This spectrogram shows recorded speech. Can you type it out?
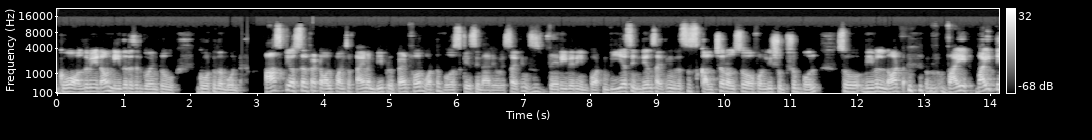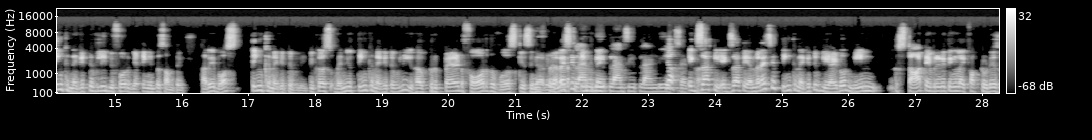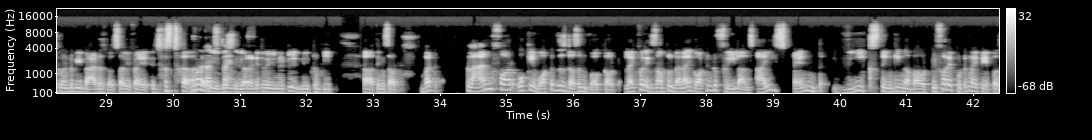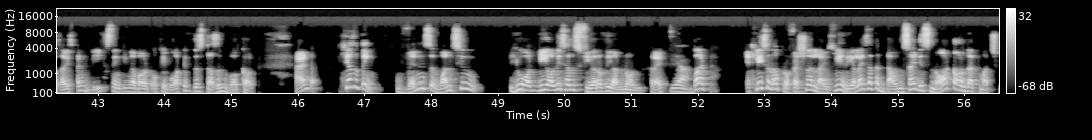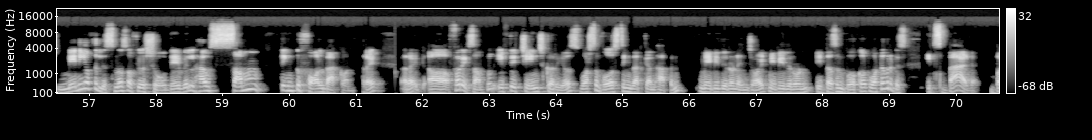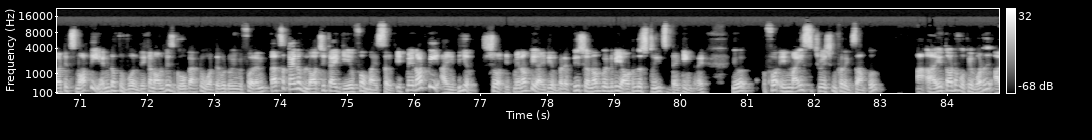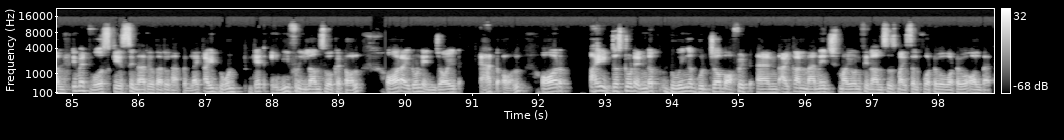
go all the way down, neither is it going to go to the moon ask yourself at all points of time and be prepared for what the worst case scenario is. So I think this is very, very important. We as Indians, I think this is culture also of only shub shub bol. So we will not, why, why think negatively before getting into something? Hare boss, think negatively because when you think negatively, you have prepared for the worst case scenario. When I say plan B, plan C, plan D, yeah, exactly, exactly. And when I say think negatively, I don't mean start everything like fuck today is going to be bad as well. Sorry if I just, uh, no, that's you just, fine. you're editor, you need to, you need to beep uh, things out. But plan for okay, what if this doesn't work out? Like for example, when I got into freelance, I spent weeks thinking about before I put in my papers. I spent weeks thinking about okay, what if this doesn't work out? And here's the thing: when once you you we always have this fear of the unknown, right? Yeah. But at least in our professional lives, we realize that the downside is not all that much. Many of the listeners of your show, they will have something to fall back on, right? Right? Uh, for example, if they change careers, what's the worst thing that can happen? Maybe they don't enjoy it. Maybe they don't, it doesn't work out, whatever it is. It's bad, but it's not the end of the world. They can always go back to what they were doing before. And that's the kind of logic I gave for myself. It may not be ideal. Sure, it may not be ideal, but at least you're not going to be out on the streets begging, right? You for, in my situation, for example, I thought of okay, what is the ultimate worst case scenario that will happen? Like I don't get any freelance work at all, or I don't enjoy it at all, or I just don't end up doing a good job of it and I can't manage my own finances myself, whatever, whatever, all that.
